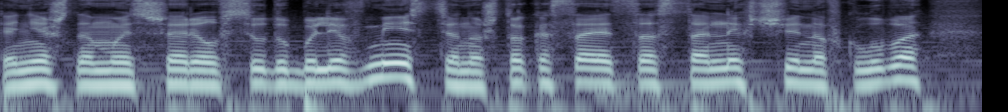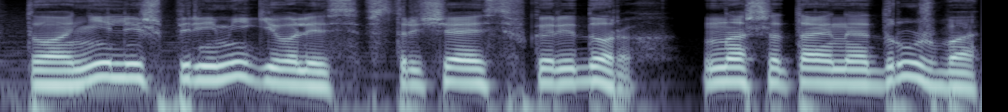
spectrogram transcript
Конечно, мы с Шерил всюду были вместе, но что касается остальных членов клуба, то они лишь перемигивались, встречаясь в коридорах. Наша тайная дружба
